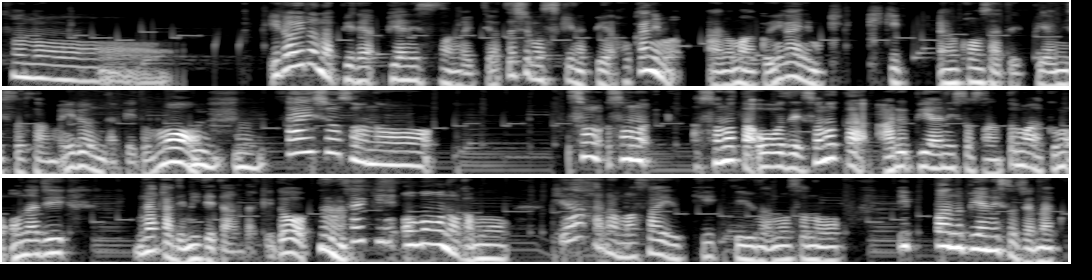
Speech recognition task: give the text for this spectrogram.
その、いろいろなピアピアニストさんがいて、私も好きなピア、他にも、あの、マー君以外にも聞き、あのコンサート行くピアニストさんもいるんだけども、うんうん。最初その、そその、その他大勢、その他あるピアニストさんとマークも同じ中で見てたんだけど、うん。最近思うのがもう、平原正幸っていうのはもうその、一般のピアニストじゃなく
